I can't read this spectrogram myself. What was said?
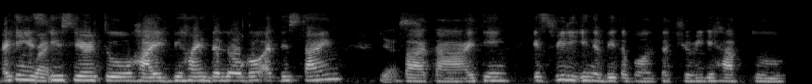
I think it's right. easier to hide behind the logo at this time. Yes. But uh, I think it's really inevitable that you really have to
